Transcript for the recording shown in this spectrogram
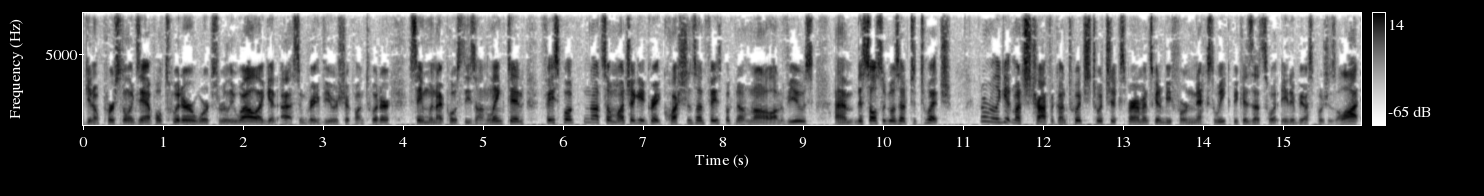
you know, personal example, Twitter works really well. I get uh, some great viewership on Twitter. Same when I post these on LinkedIn. Facebook, not so much. I get great questions on Facebook, not, not a lot of views. Um, this also goes out to Twitch. I don't really get much traffic on Twitch. Twitch experiment's going to be for next week because that's what AWS pushes a lot.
